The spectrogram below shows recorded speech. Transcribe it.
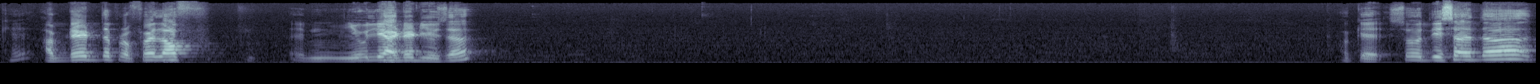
Okay, update the profile of newly added user. Okay, so these are the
